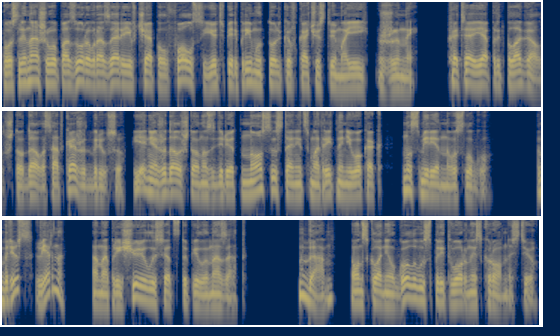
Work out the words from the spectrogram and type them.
После нашего позора в Розарии в Чапел-Фоллс ее теперь примут только в качестве моей жены. Хотя я предполагал, что Даллас откажет Брюсу, я не ожидал, что она задерет нос и станет смотреть на него как на смиренного слугу. «Брюс, верно?» Она прищурилась и отступила назад. «Да», — он склонил голову с притворной скромностью.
